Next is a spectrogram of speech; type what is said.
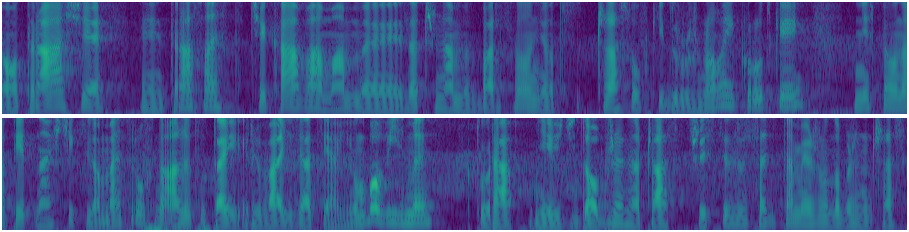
o trasie. Trasa jest ciekawa, mamy, zaczynamy w Barcelonie od czasówki drużynowej, krótkiej, niespełna 15 km, no ale tutaj rywalizacja Jumbo-Wizmy, która jeździ dobrze na czas, wszyscy w zasadzie tam jeżdżą dobrze na czas,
